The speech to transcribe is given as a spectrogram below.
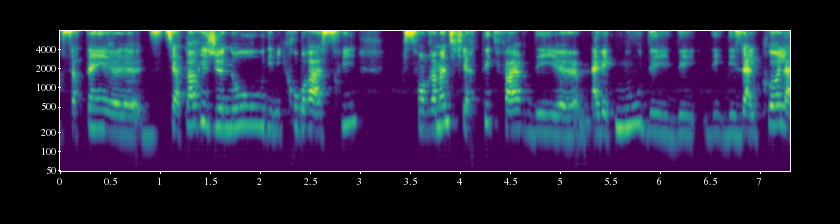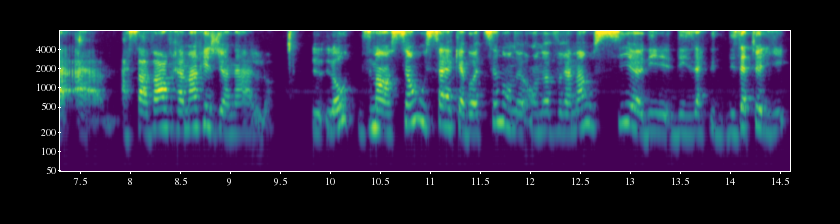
certains distillateurs régionaux, des microbrasseries qui se font vraiment une fierté de faire des, euh, avec nous des, des, des, alcools à, à, saveur vraiment régionale. L'autre dimension aussi à la cabotine, on a, on a vraiment aussi euh, des, ateliers.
